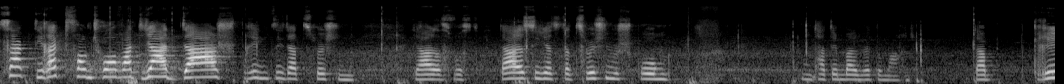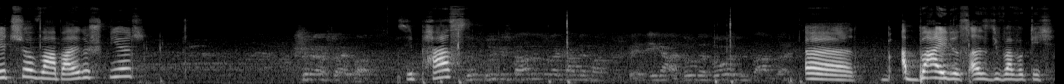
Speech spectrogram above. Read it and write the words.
Zack, direkt vom Torwart. Ja, da springt sie dazwischen. Ja, das wusste. Da ist sie jetzt dazwischen gesprungen und hat den Ball weggemacht. Da Grätsche war Ball gespielt. Sie passt. Äh, beides. Also die war wirklich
